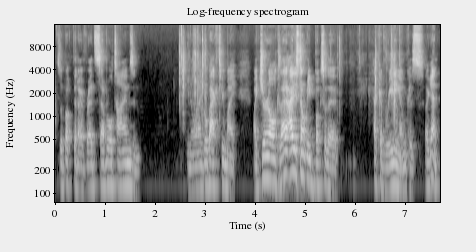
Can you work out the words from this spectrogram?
It's a book that I've read several times, and you know when I go back through my my journal because I, I, just don't read books with a heck of reading them because again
